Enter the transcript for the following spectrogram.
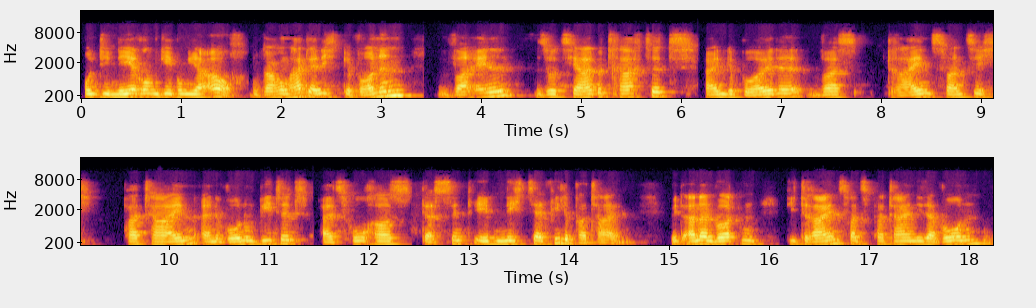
und die nähere Umgebung ja auch. Und warum hat er nicht gewonnen? Weil sozial betrachtet ein Gebäude, was 23 Parteien eine Wohnung bietet als Hochhaus, das sind eben nicht sehr viele Parteien. Mit anderen Worten, die 23 Parteien, die da wohnen,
